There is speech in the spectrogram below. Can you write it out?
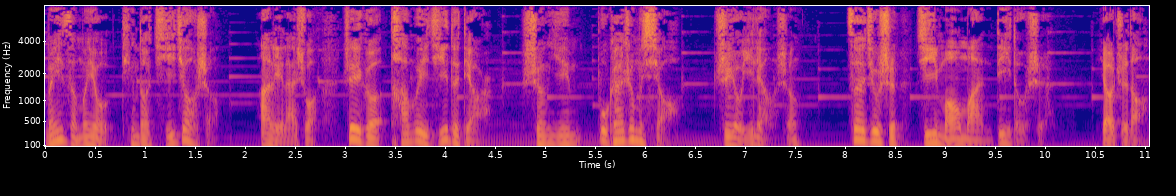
没怎么有听到鸡叫声。按理来说，这个他喂鸡的点儿，声音不该这么小，只有一两声。再就是鸡毛满地都是。要知道，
